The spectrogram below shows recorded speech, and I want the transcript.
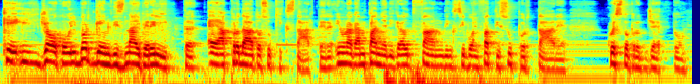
che il gioco, il board game di Sniper Elite è approdato su Kickstarter. In una campagna di crowdfunding si può infatti supportare questo progetto.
